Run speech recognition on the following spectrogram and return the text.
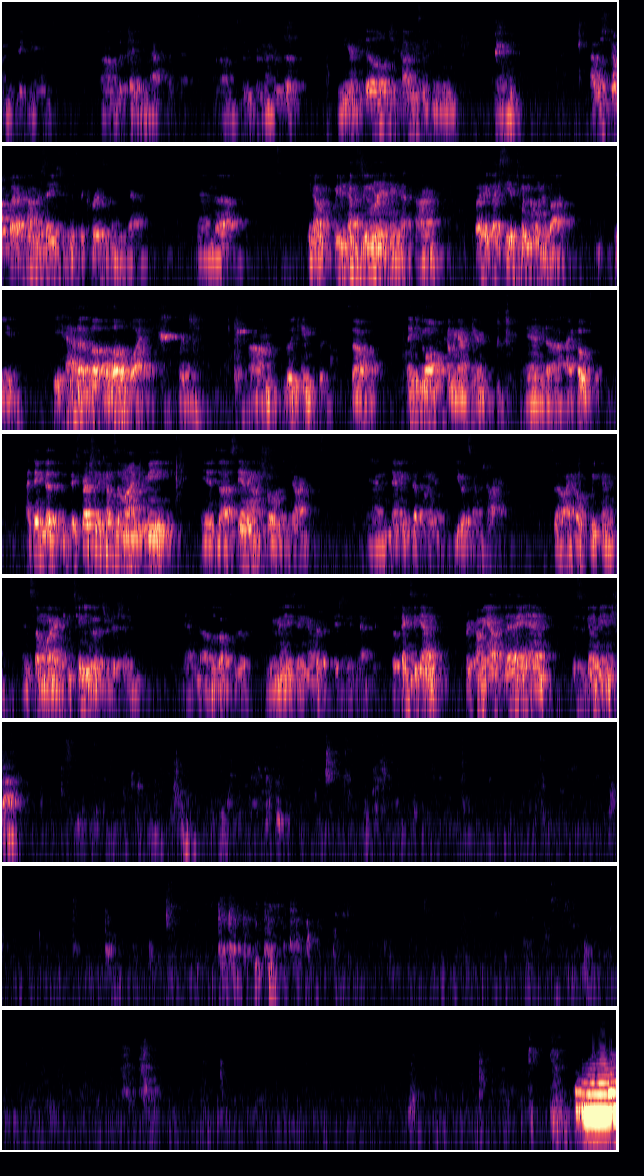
I mean, big names um, that played in brass quintets. Um, so these were members of the New York Phil, Chicago Symphony, and I was struck by our conversation, just the charisma he had. And, uh, you know, we didn't have Zoom or anything at that time, but I could like see a twinkle in his eye. He, he had a, a love of life, which um, really came through. So thank you all for coming out here. And uh, I hope, I think that the expression that comes to mind for me is uh, standing on the shoulders of giants. And Denny is definitely a USM giant. So I hope we can, in some way, continue those traditions and uh, live up to the, the amazing uh, reputation he had here. So thanks again for coming out today, and this is going to be in trouble. Mm-hmm.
